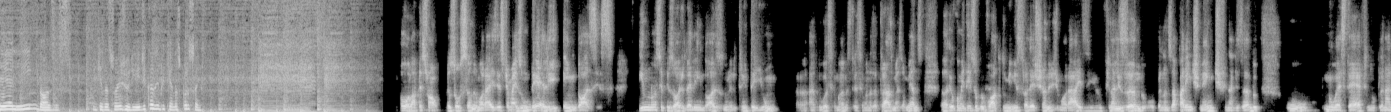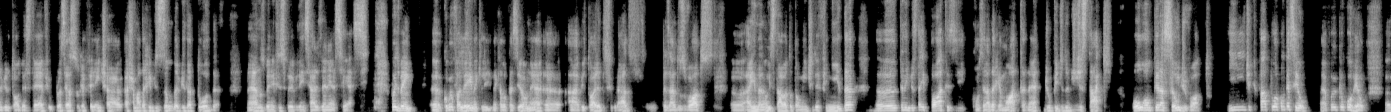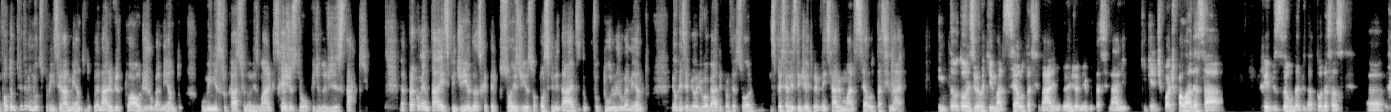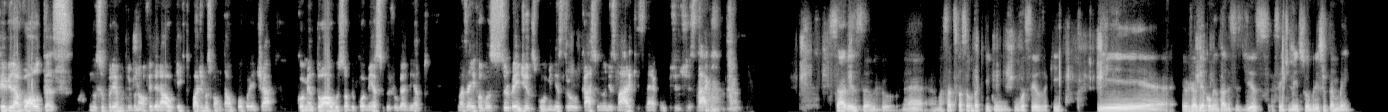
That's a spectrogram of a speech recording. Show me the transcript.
DLI em doses. Inquietações jurídicas em pequenas porções. Olá, pessoal. Eu sou Sandro Moraes e este é mais um DLI em doses. E no nosso episódio DLI em doses, número 31, há duas semanas, três semanas atrás, mais ou menos, ah, eu comentei sobre o voto do ministro Alexandre de Moraes e finalizando, ou pelo menos aparentemente finalizando, o, no STF, no plenário virtual do STF, o processo referente à, à chamada revisão da vida toda, né, nos benefícios previdenciários do INSS. Pois bem, ah, como eu falei naquele, naquela ocasião, né, ah, a vitória dos segurados, apesar dos votos, ainda não estava totalmente definida, tendo em vista a hipótese, considerada remota, né, de um pedido de destaque ou alteração de voto. E, de fato, aconteceu. Né, foi o que ocorreu. Uh, faltando 30 minutos para o encerramento do plenário virtual de julgamento, o ministro Cássio Nunes Marques registrou o pedido de destaque. Uh, para comentar esse pedido, as repercussões disso, as possibilidades do futuro julgamento, eu recebi o advogado e professor, especialista em direito previdenciário, Marcelo Tassinari. Então, eu estou recebendo aqui Marcelo Tassinari, meu grande amigo Tassinari. O que, que, a gente pode falar dessa revisão da vida toda, essas reviravoltas no Supremo Tribunal Federal? O que, que tu pode nos contar um pouco? A gente já comentou algo sobre o começo do julgamento, mas aí fomos surpreendidos com o ministro Cássio Nunes Marques, né, com o pedido de destaque. Sabe, Sandro, né, é uma satisfação estar aqui com, com vocês aqui. E eu já havia comentado esses dias, recentemente, sobre isso também.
